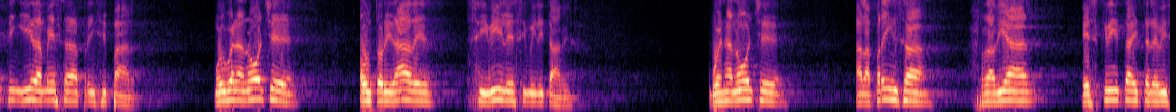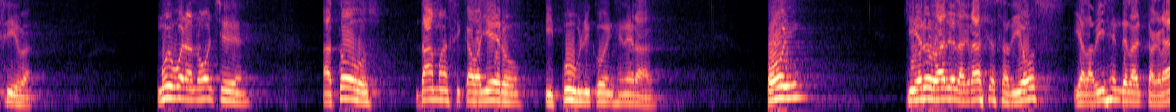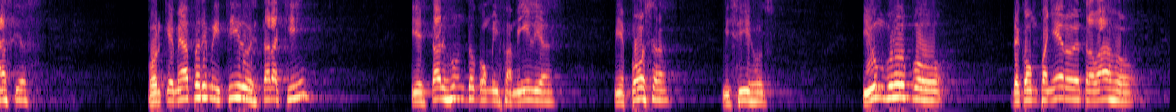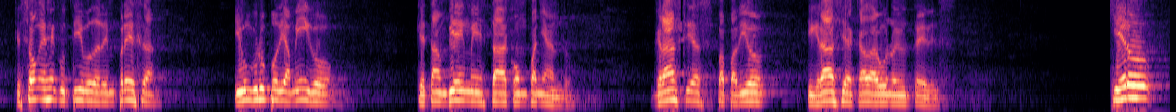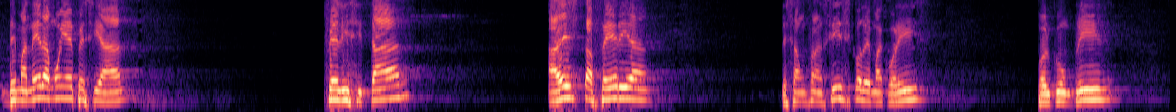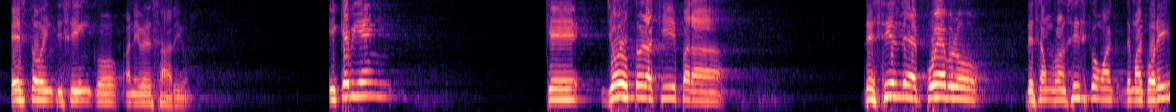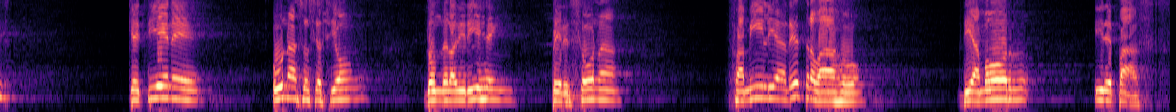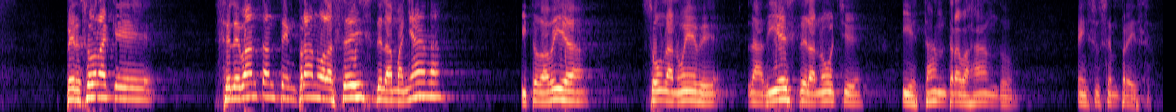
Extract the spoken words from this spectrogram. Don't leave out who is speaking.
Speaker 1: Distinguida mesa principal. Muy buenas noches, autoridades civiles y militares. Buenas noches a la prensa radial, escrita y televisiva. Muy buenas noches a todos, damas y caballeros y público en general. Hoy quiero darle las gracias a Dios y a la Virgen de las Altagracias porque me ha permitido estar aquí y estar junto con mis familias, mi esposa, mis hijos y un grupo de compañeros de trabajo que son ejecutivos de la empresa y un grupo de amigos que también me está acompañando. Gracias, Papá Dios, y gracias a cada uno de ustedes. Quiero de manera muy especial felicitar a esta feria de San Francisco de Macorís por cumplir estos 25 aniversario. Y qué bien que yo estoy aquí para decirle al pueblo de San Francisco de Macorís que tiene una asociación donde la dirigen personas, familia de trabajo, de amor y de paz. Personas que se levantan temprano a las seis de la mañana y todavía son las nueve, las diez de la noche y están trabajando en sus empresas.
